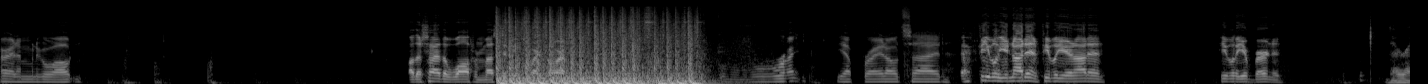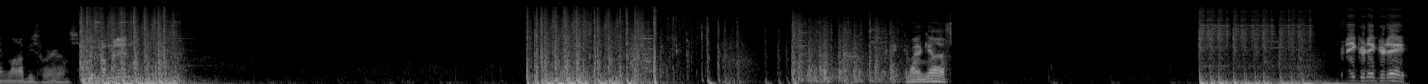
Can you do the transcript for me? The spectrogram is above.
All right, I'm gonna go out. Other side of the wall from us to be toward north. Right. Yep, right outside. Uh, Feeble, you're not in. Feeble, you're not in. Feeble, you're burning. They're in Lobby's warehouse. Coming in. Come One back in. Grenade, grenade, grenade.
